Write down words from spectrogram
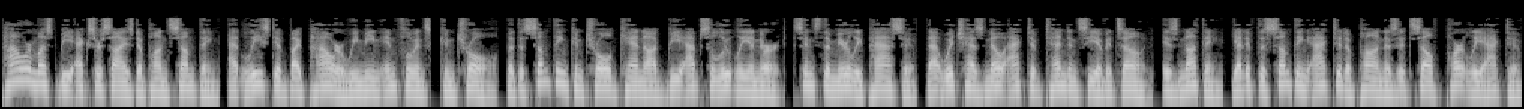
Power must be exercised upon something, at least if by power we mean influence, control, but the something controlled cannot be absolutely inert, since the merely passive, that which has no active tendency of its own, is nothing, yet if the something acted upon is itself partly active,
